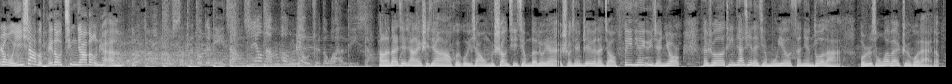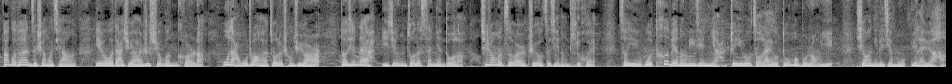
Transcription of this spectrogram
让我一下子赔到倾家荡产。不想再多跟你好了，那接下来时间啊，回顾一下我们上期节目的留言。首先这位呢叫飞天遇见妞，他说听佳期的节目也有三年多了，我是从 YY 追过来的，发过段子，上过墙。因为我大学啊是学文科的，误打误撞啊做了程序员，到现在啊已经做了三年多了，其中的滋味只有自己能体会，所以我特别能理解你啊这一路走来有多么不容易。希望你的节目越来越好。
